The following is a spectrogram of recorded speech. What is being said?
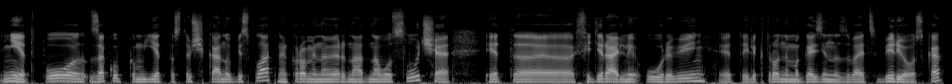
Нет, по закупкам ед поставщика оно бесплатное, кроме, наверное, одного случая. Это федеральный уровень, это электронный магазин, называется «Березка».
